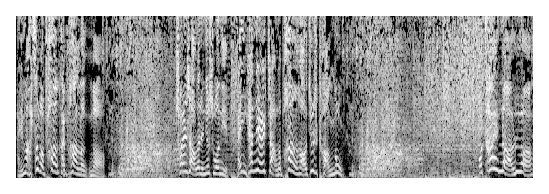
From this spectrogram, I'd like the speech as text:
哎呀妈，这么胖还怕冷啊；穿少了人家说你，哎，你看那人长得胖哈，就是扛冻。我太难了。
